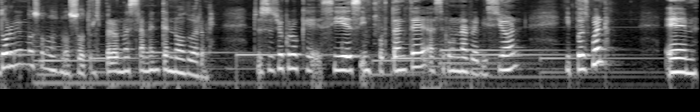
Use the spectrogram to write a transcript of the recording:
dormimos somos nosotros, pero nuestra mente no duerme. Entonces yo creo que sí es importante hacer una revisión y pues bueno, em,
